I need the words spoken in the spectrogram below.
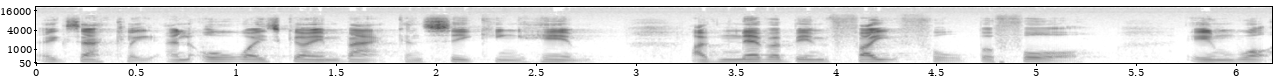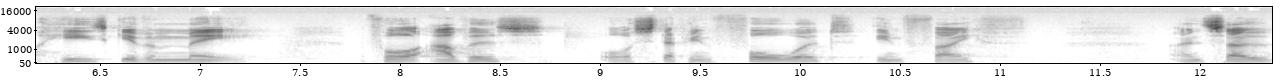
exactly. And always going back and seeking Him. I've never been faithful before in what He's given me for others or stepping forward in faith. And so,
